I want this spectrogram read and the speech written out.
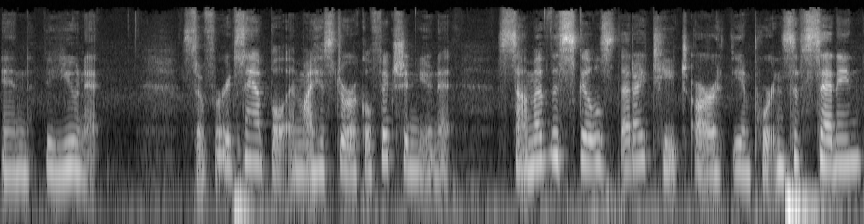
in the unit. So, for example, in my historical fiction unit, some of the skills that I teach are the importance of setting,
